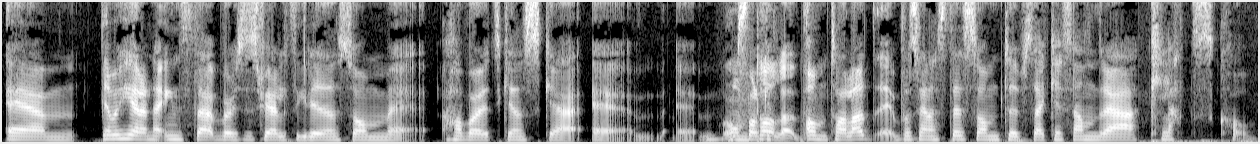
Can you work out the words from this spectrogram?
ehm, ja, men hela den här Insta versus reality grejen som eh, har varit ganska eh, eh, Omtalad. Folk, omtalad eh, på senaste som typ så här Cassandra Klatskov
